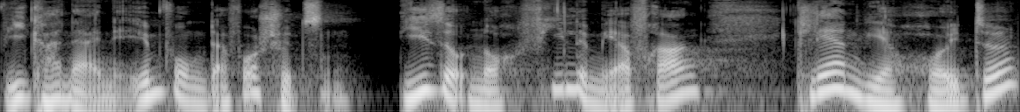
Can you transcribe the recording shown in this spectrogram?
wie kann er eine Impfung davor schützen? Diese und noch viele mehr Fragen klären wir heute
